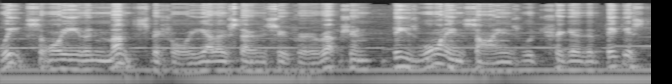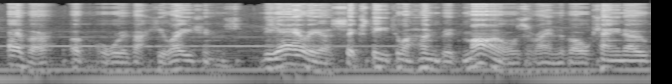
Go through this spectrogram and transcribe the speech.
Weeks or even months before Yellowstone super eruption, these warning signs would trigger the biggest ever of all evacuations. The area 60 to 100 miles around the volcano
